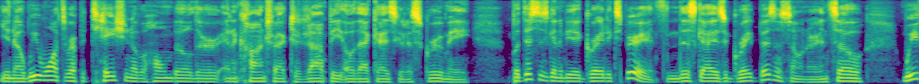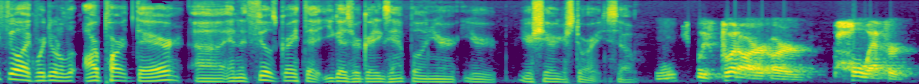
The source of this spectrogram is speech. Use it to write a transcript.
You know, we want the reputation of a home builder and a contractor to not be, oh, that guy's going to screw me. But this is going to be a great experience, and this guy is a great business owner, and so we feel like we're doing our part there, uh, and it feels great that you guys are a great example, and you're you're you're sharing your story. So we've put our, our whole effort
